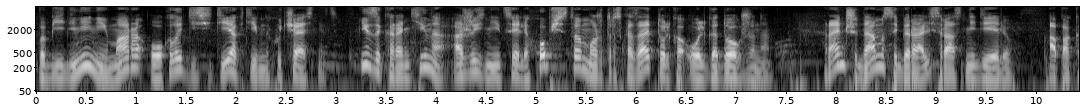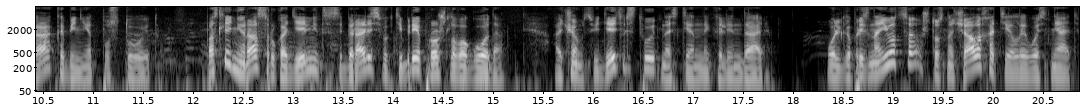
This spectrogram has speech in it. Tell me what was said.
В объединении Мара около 10 активных участниц. Из-за карантина о жизни и целях общества может рассказать только Ольга Догжина. Раньше дамы собирались раз в неделю, а пока кабинет пустует. Последний раз рукодельницы собирались в октябре прошлого года, о чем свидетельствует настенный календарь. Ольга признается, что сначала хотела его снять,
